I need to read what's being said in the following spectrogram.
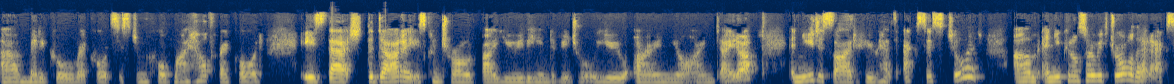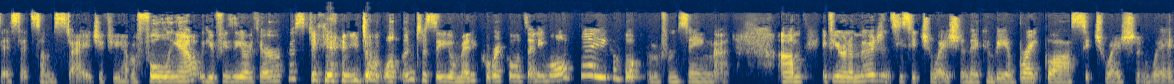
uh, medical record system called My Health Record, is that the data is controlled by you, the individual. You own your own data and you decide who has access to it. Um, and you can also withdraw that access at some stage. If you have a falling out with your physiotherapist and you don't want them to see your medical records anymore, yeah, you can block them from seeing that. Um, Um, if you're in an emergency situation, there can be a break glass situation where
